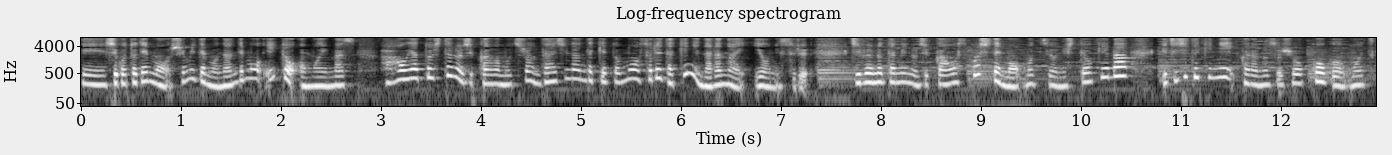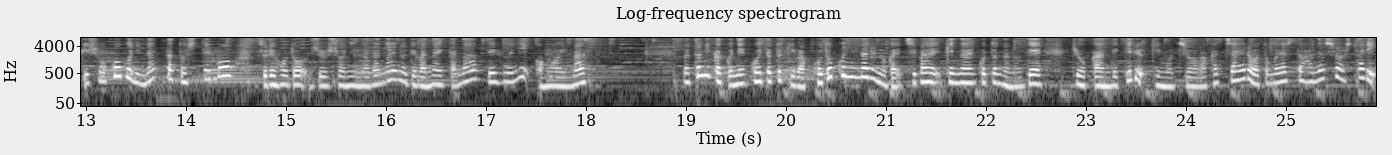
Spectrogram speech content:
えー、仕事でも趣味でも何でもいいと思います。母親としての時間はもちろん大事なんだけども、それだけにならないようにする。自分のための時間を少しでも持つようにしておけば、一時的にカラノス症候群、燃え尽き症候群になったとしても、それほど重症にならないのではないかなっていうふうに思います。まあ、とにかくね、こういった時は孤独になるのが一番いけないことなので、共感できる気持ちを分かち合えるお友達と話をしたり、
